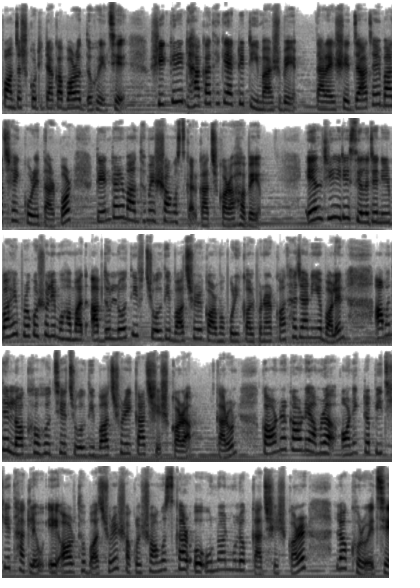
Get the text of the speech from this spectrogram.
পঞ্চাশ কোটি টাকা বরাদ্দ হয়েছে। শিগগিরই ঢাকা থেকে একটি টিম আসবে। তারা এসে যাচাই বাছাই করে তারপর টেন্ডারের মাধ্যমে সংস্কার কাজ করা হবে। এলজিইডি সিলেটের নির্বাহী প্রকৌশলী মোহাম্মদ আব্দুল লতিফ চলতি বছরের কর্মপরিকল্পনার কথা জানিয়ে বলেন, আমাদের লক্ষ্য হচ্ছে চলতি বছরে কাজ শেষ করা। কারণ করোনার কারণে আমরা অনেকটা পিছিয়ে থাকলেও এই অর্থ বছরে সকল সংস্কার ও উন্নয়নমূলক কাজ শেষ করার লক্ষ্য রয়েছে।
